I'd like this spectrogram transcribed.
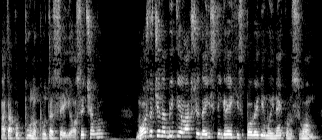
a tako puno puta se i osjećamo, možda će nam biti lakše da isti greh ispovedimo i nekom svom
